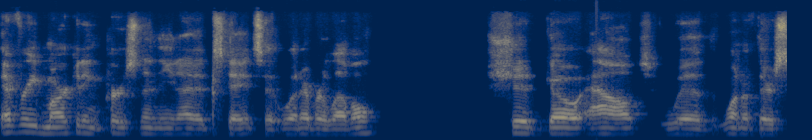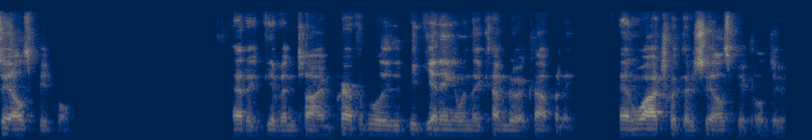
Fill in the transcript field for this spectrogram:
every marketing person in the United States at whatever level should go out with one of their salespeople at a given time, preferably the beginning when they come to a company, and watch what their salespeople do.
